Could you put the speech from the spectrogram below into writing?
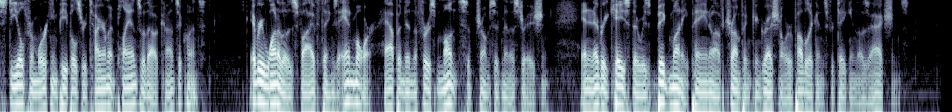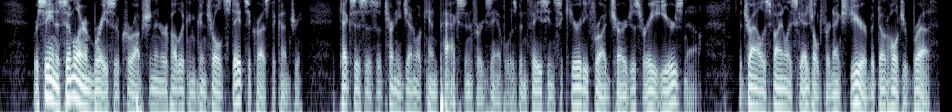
Steal from working people's retirement plans without consequence. Every one of those five things and more happened in the first months of Trump's administration. And in every case, there was big money paying off Trump and congressional Republicans for taking those actions. We're seeing a similar embrace of corruption in Republican controlled states across the country. Texas's Attorney General Ken Paxton, for example, has been facing security fraud charges for eight years now. The trial is finally scheduled for next year, but don't hold your breath.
